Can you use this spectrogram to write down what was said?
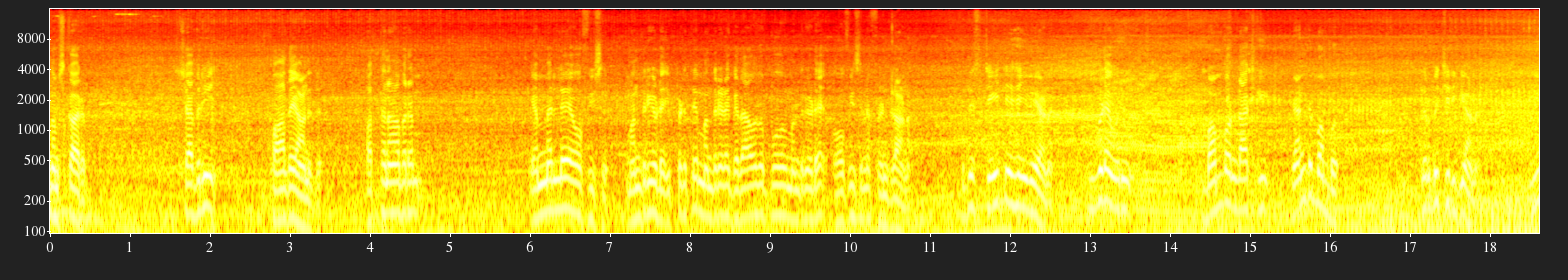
നമസ്കാരം. ശബരി പാതയാണിത്. Pathanapuram M L A office മന്ത്രിയുടെ ഇപ്പോഴത്തെ മന്ത്രിയുടെ ഗതാഗത വകുപ്പ് മന്ത്രിയുടെ ഓഫീസിന്റെ ഫ്രണ്ടിലാണ്. ഇത് സ്റ്റേറ്റ് ഹൈവേ ആണ്. ഇവിടെ ഒരു ബമ്പ് ഉണ്ടാക്കി രണ്ട് ബമ്പ് നിർമ്മിച്ചിരിക്കുകയാണ്. ഈ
